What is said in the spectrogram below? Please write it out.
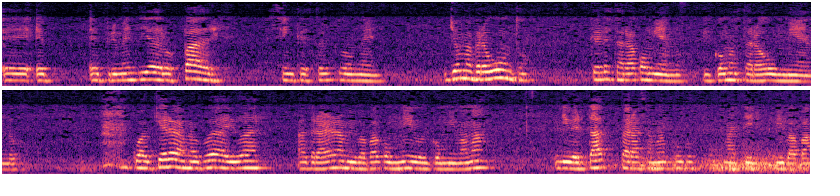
eh, el, primer día de los padres sin que estoy con él. Yo me pregunto qué él estará comiendo y cómo estará durmiendo. Cualquiera que me pueda ayudar a traer a mi papá conmigo y con mi mamá. Libertad para Samuel Pupo Martínez, mi papá.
